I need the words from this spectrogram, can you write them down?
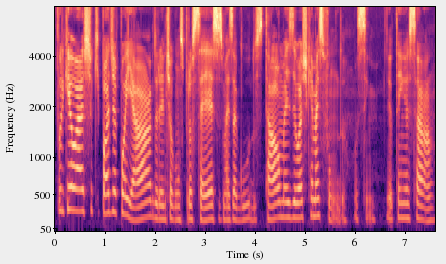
Porque eu acho que pode apoiar durante alguns processos mais agudos tal, mas eu acho que é mais fundo, assim. Eu tenho essa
